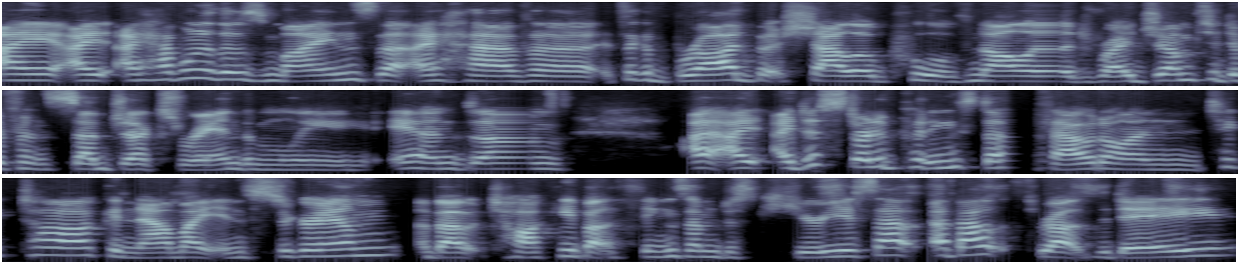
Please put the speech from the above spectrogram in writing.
I, I, I have one of those minds that I have a it's like a broad but shallow pool of knowledge where I jump to different subjects randomly and um I, I just started putting stuff out on TikTok and now my Instagram about talking about things I'm just curious at, about throughout the day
